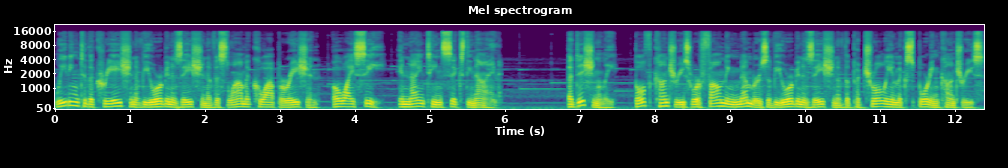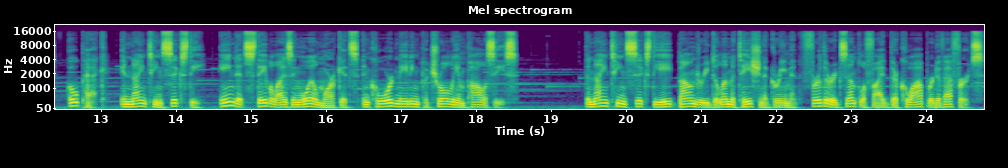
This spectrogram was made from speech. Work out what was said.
leading to the creation of the Organization of Islamic Cooperation, OIC, in 1969. Additionally, both countries were founding members of the Organization of the Petroleum Exporting Countries, OPEC, in 1960, aimed at stabilizing oil markets and coordinating petroleum policies the 1968 Boundary Delimitation Agreement further exemplified their cooperative efforts,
